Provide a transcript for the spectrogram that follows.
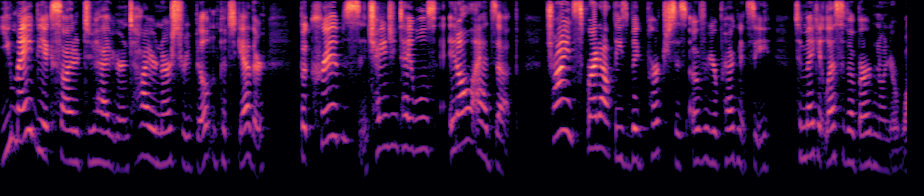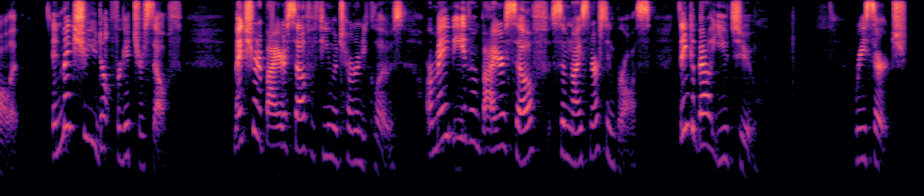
You may be excited to have your entire nursery built and put together, but cribs and changing tables, it all adds up. Try and spread out these big purchases over your pregnancy to make it less of a burden on your wallet. And make sure you don't forget yourself. Make sure to buy yourself a few maternity clothes, or maybe even buy yourself some nice nursing bras. Think about you too. Research.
